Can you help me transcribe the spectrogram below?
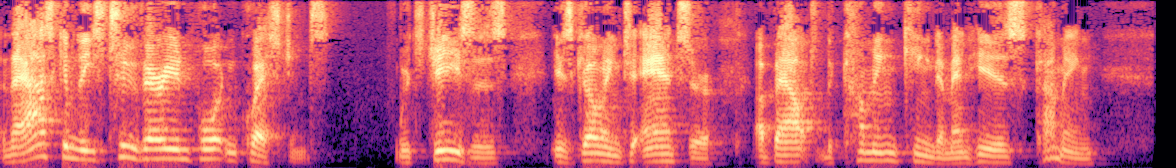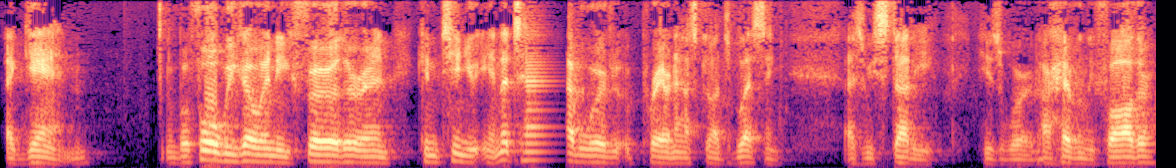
And they ask him these two very important questions, which Jesus is going to answer about the coming kingdom and his coming again. Before we go any further and continue in, let's have a word of prayer and ask God's blessing as we study his word. Our Heavenly Father,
